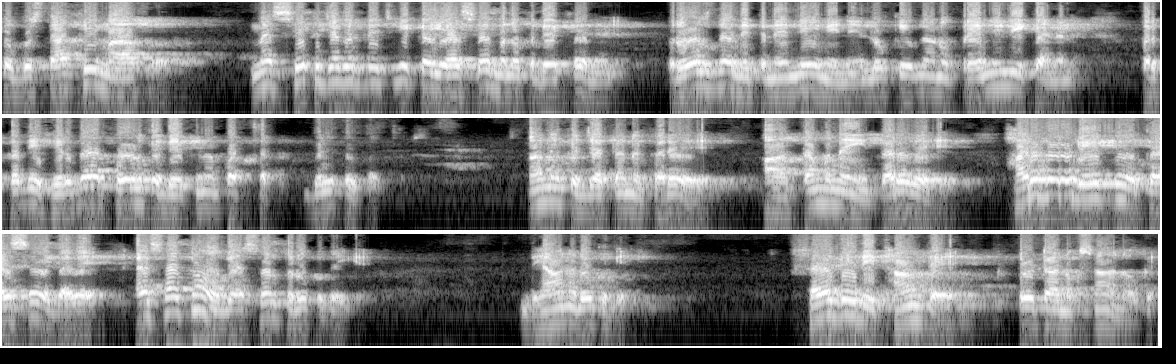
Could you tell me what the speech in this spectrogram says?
ਤੋ ਗੁਸਤਾਖੀ ਮਾਫ, ਮੈਂ ਸਿੱਖ ਜਗਤ ਵਿੱਚ ਵੀ ਕਈ ਐਸੇ ਮਨੁੱਖ ਦੇਖੇ ਨੇ ਰੋਜ਼ ਦੇ ਨਿਤਨੇਮੀ ਵੀ ਨੇ, ਲੋਕੀ ਉਹਨਾਂ ਨੂੰ ਪ੍ਰੇਮੀ ਵੀ ਕਹਿੰਦੇ ਪਰ ਕਦੇ ਹਿਰਦਾ ਖੋਲ ਕੇ ਦੇਖਣਾ ਪੱਥਰ, ਬਿਲਕੁਲ ਪੱਥਰ। ਅਨਕ ਜਤਨ ਕਰੇ, ਆਤਮ ਨਹੀਂ ਦਰਵੇ, ਹਰ ਦਰ ਦੇਖੋ ਕੈਸੇ ਗਵੇ ਐਸਾ ਕਿਉਂ ਹੋ ਗਿਆ, ਸੁਰਤ ਰੁਕ ਗਈ ਹੈ। ਧਿਆਨ ਰੁਕ ਗਿਆ। ਫਾਇਦੇ ਦੀ ਥਾਂ ਤੇ ਉਲਟਾ ਨੁਕਸਾਨ ਹੋ ਗਿਆ।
